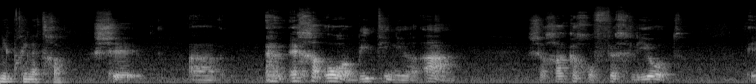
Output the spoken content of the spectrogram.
מבחינתך? ש... איך האור הבלתי נראה, שאחר כך הופך להיות אה,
